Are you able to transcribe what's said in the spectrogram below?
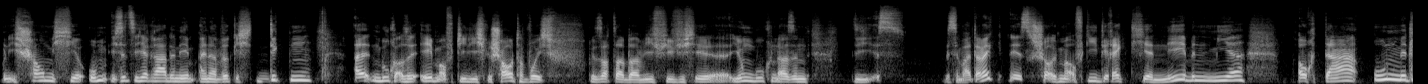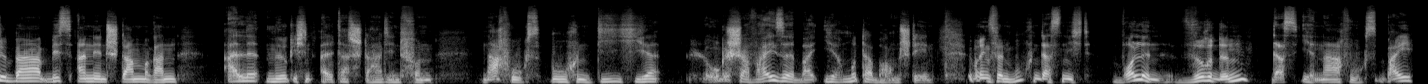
und ich schaue mich hier um. Ich sitze hier gerade neben einer wirklich dicken, alten Buch, also eben auf die, die ich geschaut habe, wo ich gesagt habe, wie viele, wie viele Jungbuchen da sind, die ist ein bisschen weiter weg. Jetzt schaue ich mal auf die direkt hier neben mir. Auch da unmittelbar bis an den Stamm ran alle möglichen Altersstadien von Nachwuchsbuchen, die hier logischerweise bei ihrem Mutterbaum stehen. Übrigens, wenn Buchen das nicht wollen würden, dass ihr Nachwuchs bei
